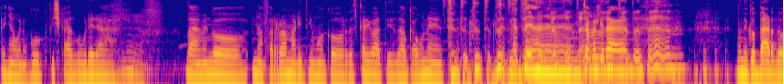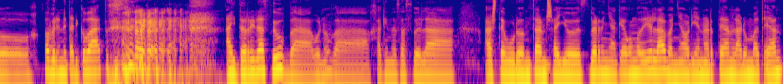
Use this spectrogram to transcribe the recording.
baina bueno, guk pixkat gurera ba, hemengo Nafarroa maritimoko ordezkari bat daukagunez txapelketan. Munduko bardo oberenetariko bat. Aitorrirazu, ba, bueno, ba, jakin dezazuela asteburu hontan saio ezberdinak egongo direla, baina horien artean larun batean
